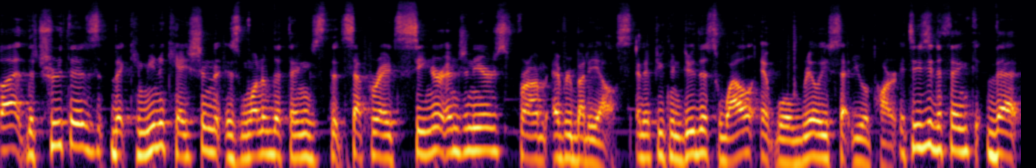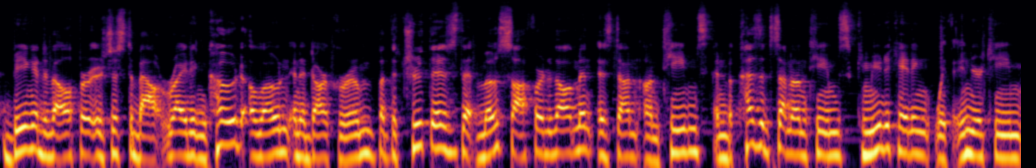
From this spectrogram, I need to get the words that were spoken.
But the truth is that communication is one of the things that separates senior engineers from everybody else. And if you can do this well, it will really set you apart. It's easy to think that being a developer is just about writing code alone in a dark room, but the truth is that most software development is done on teams. And because it's done on teams, communicating within your team team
